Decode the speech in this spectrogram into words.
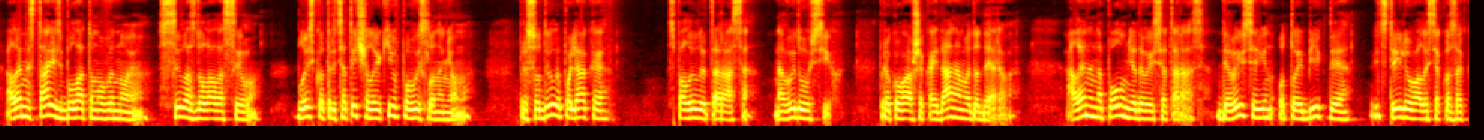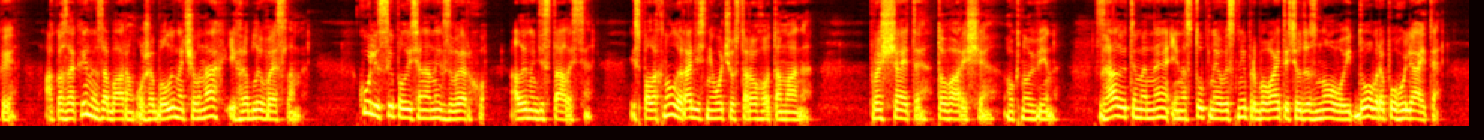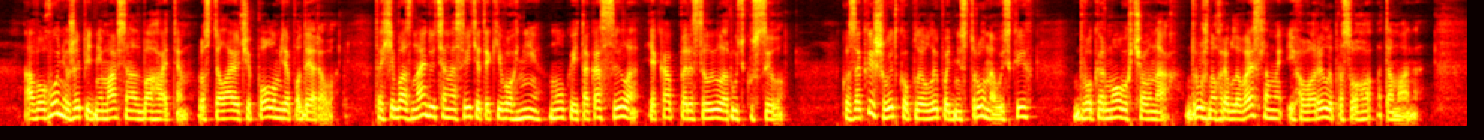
Але не старість була тому виною, сила здолала силу. Близько 30 чоловіків повисло на ньому. Присудили поляки, спалили Тараса на виду усіх, прикувавши кайданами до дерева. Але не на полум'я дивився Тарас. Дивився він у той бік, де відстрілювалися козаки, а козаки незабаром уже були на човнах і гребли веслами. Кулі сипалися на них зверху, але не дісталися, і спалахнули радісні очі у старого отамана. Прощайте, товарище, гукнув він. Згадуйте мене і наступної весни прибувайте сюди знову і добре погуляйте. А вогонь уже піднімався над багаттям, розстилаючи полум'я по дереву. Та хіба знайдуться на світі такі вогні, муки й така сила, яка б переселила руську силу? Козаки швидко пливли по Дністру на вузьких двокермових човнах, дружно гребли веслами і говорили про свого атамана.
